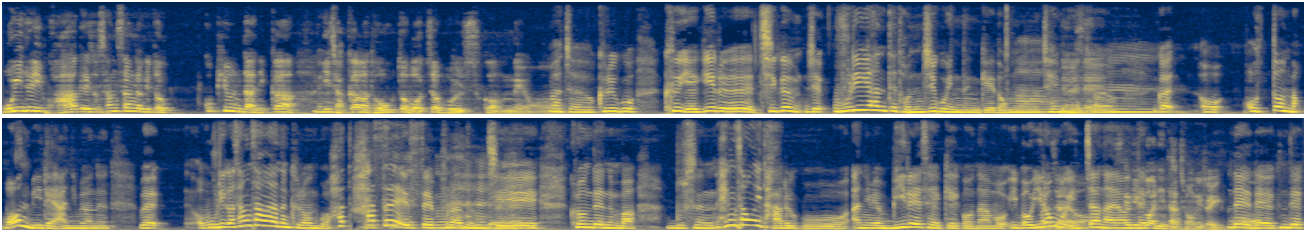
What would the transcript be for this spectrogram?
오히려 이 과학에서 상상력이 더 꽃피운다니까 네. 이 작가가 더욱더 멋져 보일 수가 없네요. 맞아요. 그리고 그 얘기를 지금 이제 우리한테 던지고 있는 게 너무 아. 재미있어요. 음. 그러니까 어 어떤 막 먼 미래 아니면은 왜 어, 우리가 상상하는 그런 뭐 하, 하드 SF. SF라든지 네. 그런 데는 막 무슨 행성이 다르고 아니면 미래 세계거나 뭐, 이- 뭐 이런 맞아요. 거 있잖아요. 근데 세계관이 다 정해져 있고. 네네. 근데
